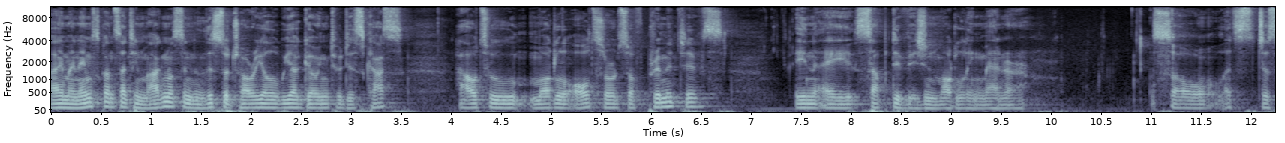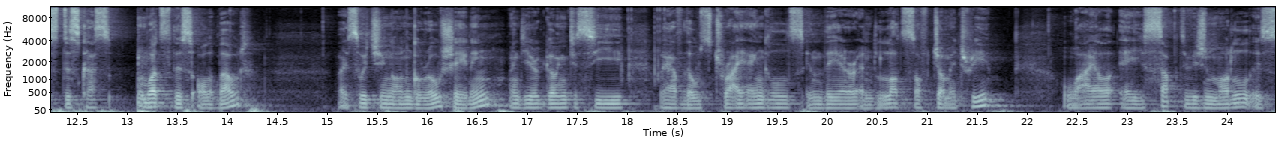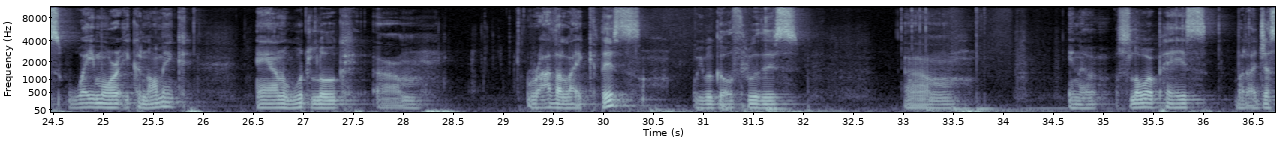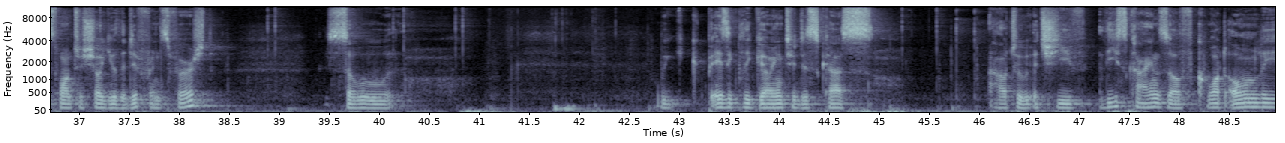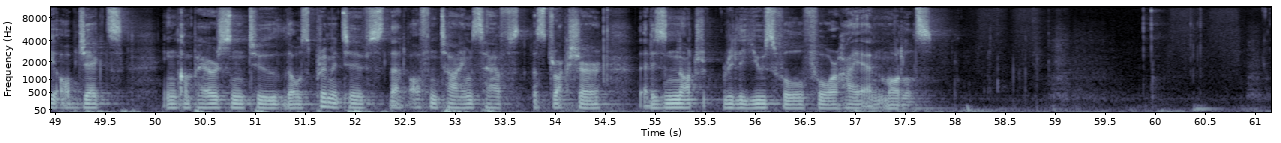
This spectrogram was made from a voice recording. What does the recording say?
Hi, my name is Konstantin Magnus and in this tutorial we are going to discuss how to model all sorts of primitives in a subdivision modeling manner. So let's just discuss what's this all about by switching on Gouraud shading and you're going to see we have those triangles in there and lots of geometry while a subdivision model is way more economic and would look um, rather like this. We will go through this um, in a slower pace, but I just want to show you the difference first. So we basically going to discuss how to achieve these kinds of quad-only objects in comparison to those primitives that oftentimes have a structure that is not really useful for high-end models.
